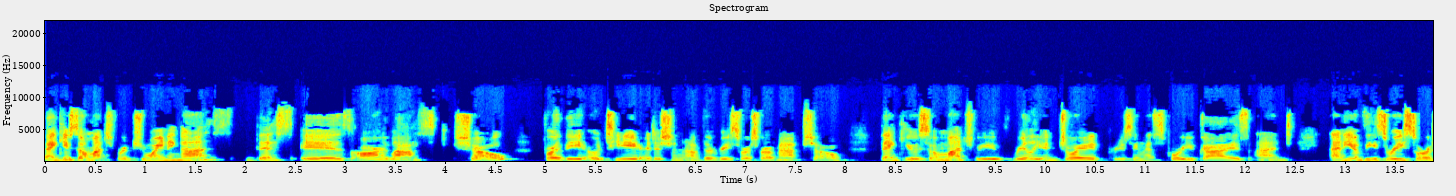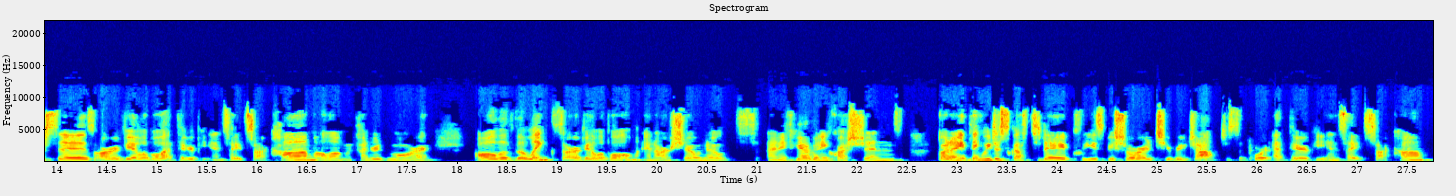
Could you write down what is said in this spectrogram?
Thank you so much for joining us. This is our last show for the OT edition of the Resource Roadmap show. Thank you so much. We've really enjoyed producing this for you guys. And any of these resources are available at therapyinsights.com along with 100 more. All of the links are available in our show notes. And if you have any questions about anything we discussed today, please be sure to reach out to support at therapyinsights.com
